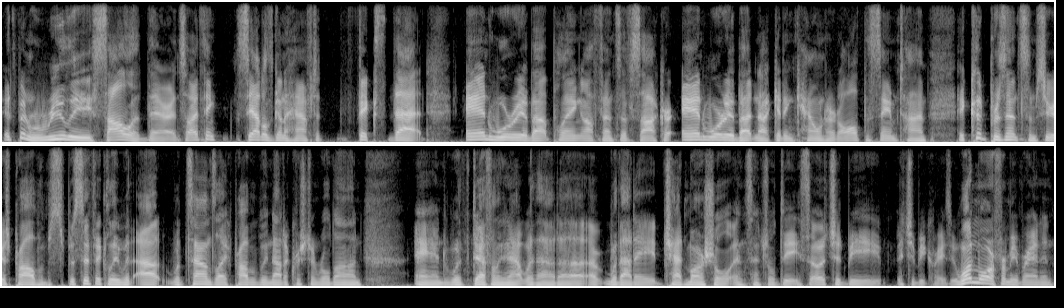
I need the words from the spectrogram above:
it's been really solid there, and so I think Seattle's going to have to fix that and worry about playing offensive soccer and worry about not getting countered all at the same time. It could present some serious problems, specifically without what sounds like probably not a Christian Roldan, and with definitely not without a without a Chad Marshall in Central D. So it should be it should be crazy. One more for me, Brandon.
